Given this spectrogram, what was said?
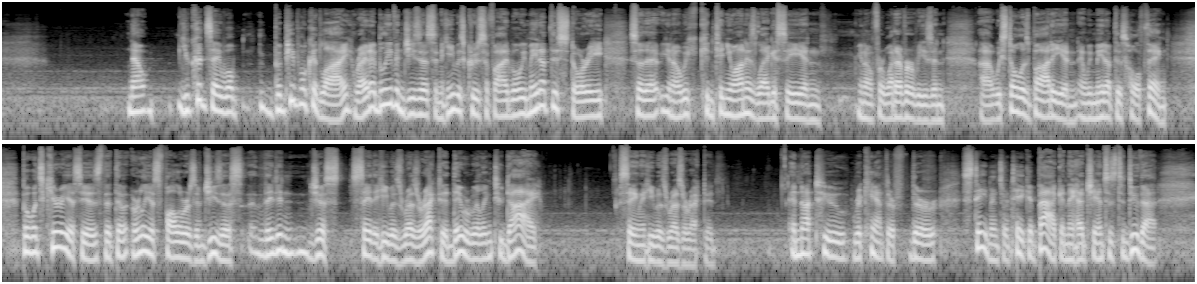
Now, you could say, well, but people could lie, right? I believe in Jesus and he was crucified. Well, we made up this story so that, you know, we could continue on his legacy and, you know, for whatever reason, uh, we stole his body and, and we made up this whole thing. But what's curious is that the earliest followers of Jesus, they didn't just say that he was resurrected, they were willing to die saying that he was resurrected and not to recant their their statements or take it back, and they had chances to do that.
